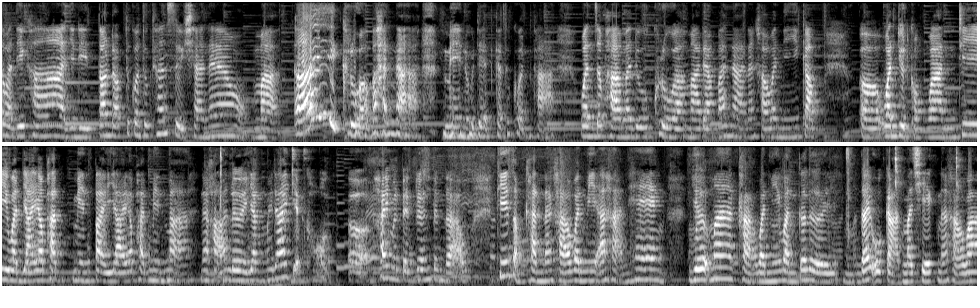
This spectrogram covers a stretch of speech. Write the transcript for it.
สวัสดีค่ะ ยินดีต้อนรับทุกคนทุกท่านสู่ชาแนลมา เอ้ย ครัวบ้านนา เมนูเด็ดค่ะทุกคนค่ะ วันจะพามาดูครัวมาดามบ้านนานะคะ วันนี้กับวันหยุดของวันที่วันย้ายอพาร์ตเมนต์ไปย้ายอพาร์ตเมนต์มานะคะ เลยยังไม่ได้เก็บของออให้มันเป็นเรื่องเป็นราวที่สำคัญนะคะ วันมีอาหารแห้ง เยอะมากค่ะ วันนี้วันก็เลยได้โอกาสมาเช็คนะคะว่า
